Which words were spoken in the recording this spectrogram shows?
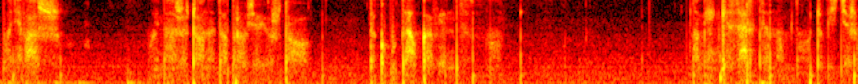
Ponieważ mój narzeczony dobrał się już do tego pudełka, więc no, no miękkie serce mam, no oczywiście, że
